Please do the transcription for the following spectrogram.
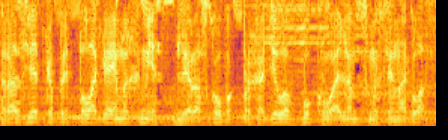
разведка предполагаемых мест для раскопок проходила в буквальном смысле на глаз.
